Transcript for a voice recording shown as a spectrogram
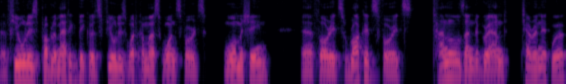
Uh, fuel is problematic because fuel is what Hamas wants for its war machine, uh, for its rockets, for its tunnels, underground terror network,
